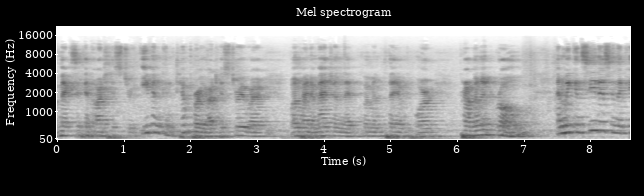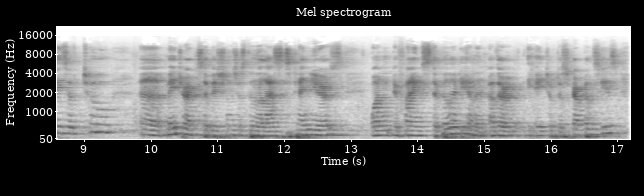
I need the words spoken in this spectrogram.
of Mexican art history, even contemporary art history, where one might imagine that women play a more prominent role. And we can see this in the case of two uh, major exhibitions just in the last 10 years. One defying stability and the other the age of discrepancies,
